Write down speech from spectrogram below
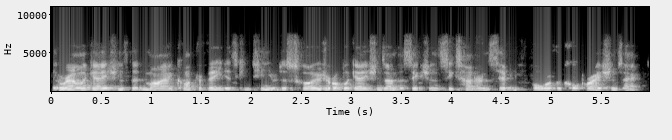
There were allegations that Myer contravened its continued disclosure obligations under Section 674 of the Corporations Act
